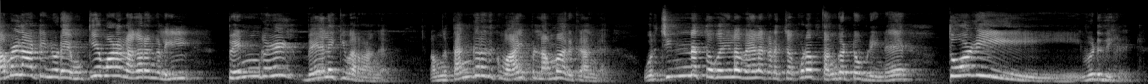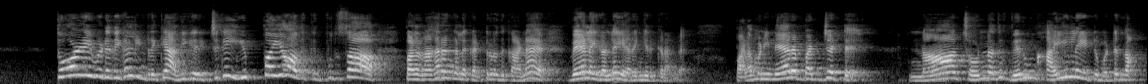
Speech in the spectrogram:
தமிழ்நாட்டினுடைய முக்கியமான நகரங்களில் பெண்கள் வேலைக்கு வர்றாங்க. அவங்க தங்குறதுக்கு வாய்ப்பு இல்லாமல் இருக்காங்க. ஒரு சின்ன தொகையில் வேலை கிடைச்சா கூட தங்கட்டும் அப்படின்னு தோழி விடுதிகள். தோழி விடுதிகள் இன்றைக்கு அதிகரிச்சுக்கு இப்பயும் அதுக்கு புதுசாக பல நகரங்களை கட்டுறதுக்கான வேலைகளில் இறங்கியிருக்கிறாங்க. பல மணி நேர பட்ஜெட்டு நான் சொன்னது வெறும் ஹைலைட்டு மட்டும்தான்.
